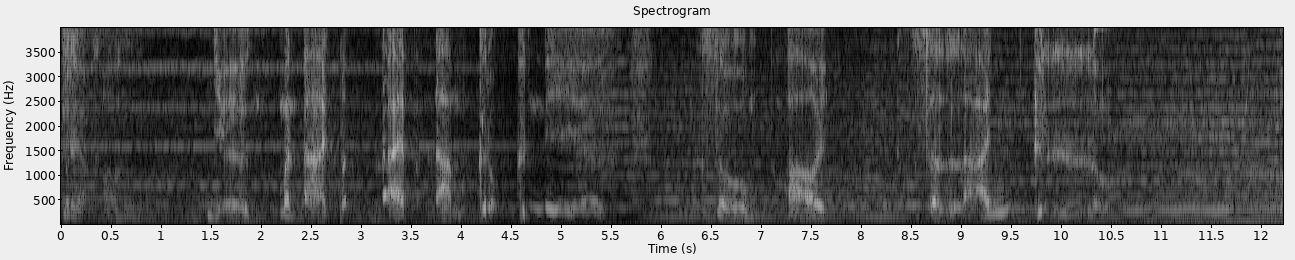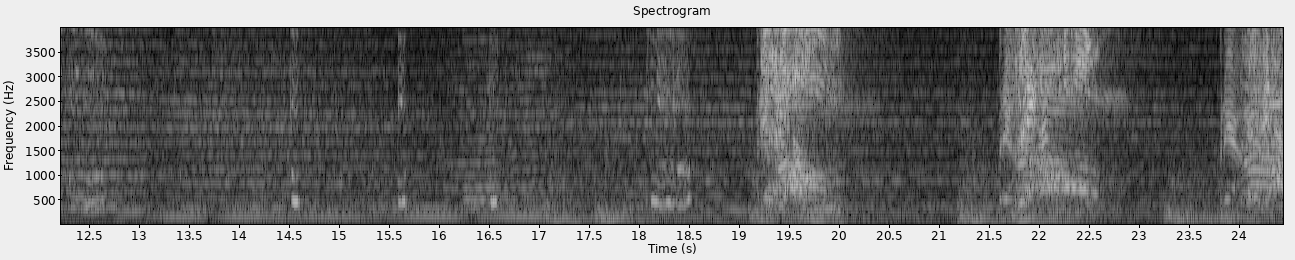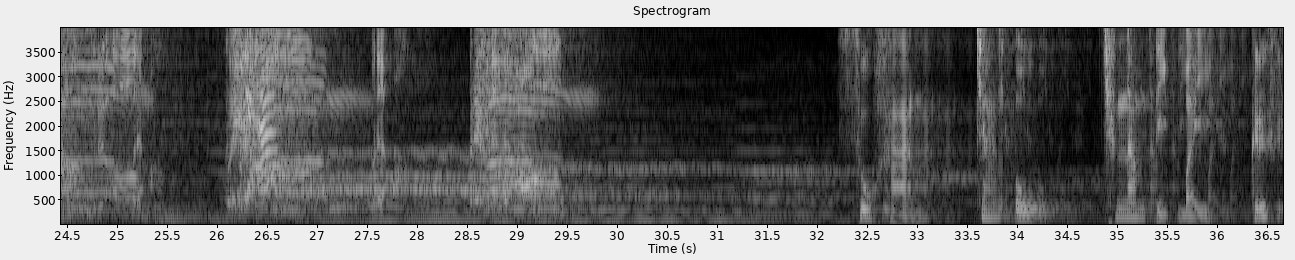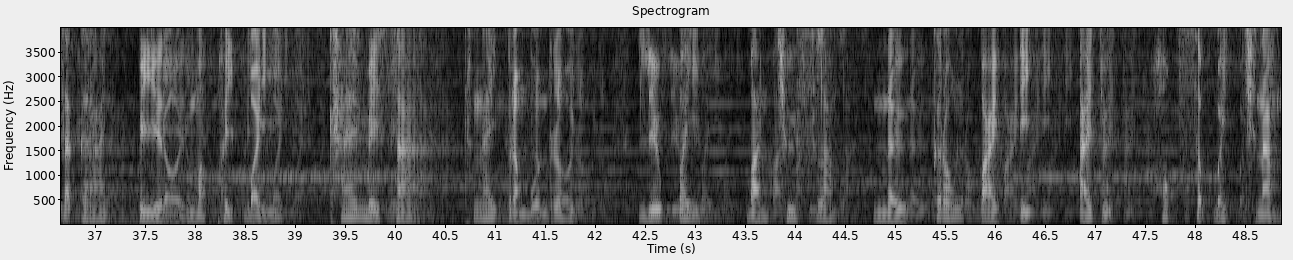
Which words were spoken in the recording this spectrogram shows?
ព្រះអង្គ យើងមិនអាចបដែផ្ដាំគ្រប់គ្នា សូមឲ្យស្រឡាញ់ខ្លួនព្រះអង្គ ស៊ូហាន ចាងអ៊ូឆ្នាំទី3គ្រិស្តសករាជ223ខែមេសា ថ្ងៃ9រោចលាវប៉ៃបានឈឺស្លាប់នៅក្រុងប៉ៃតិអាយុ63ឆ្នាំ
